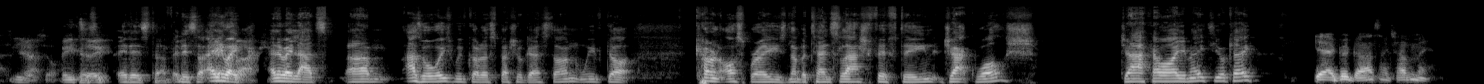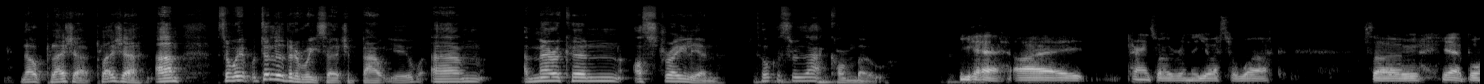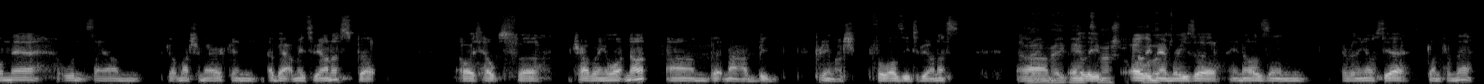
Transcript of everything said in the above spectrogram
It's Yeah, brutal. me too. it- it is tough. It is tough. Anyway, anyway, lads. Um, as always, we've got a special guest on. We've got current Ospreys number ten slash fifteen, Jack Walsh. Jack, how are you, mate? You okay? Yeah, good guys. Thanks for having me. No, pleasure, pleasure. Um, so we're, we're doing a little bit of research about you. Um, American Australian. Talk us through that combo. Yeah, I parents were over in the US for work, so yeah, born there. I wouldn't say I'm got much American about me to be honest, but always helps for traveling and whatnot. Um, but nah, I'd be pretty much full Aussie to be honest. Um, early early memories are in Oz and everything else. Yeah, it's gone from there.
